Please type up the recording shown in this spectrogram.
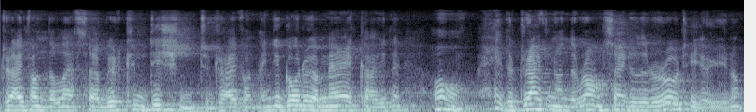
drive on the left side. We're conditioned to drive on, and you go to America, you think, oh, hey, they're driving on the wrong side of the road here, you know.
